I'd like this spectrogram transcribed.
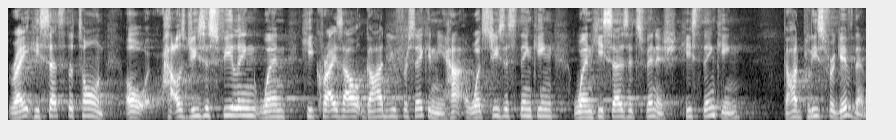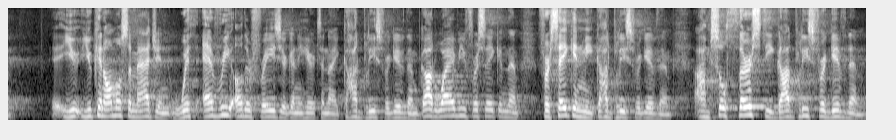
right? He sets the tone. Oh, how's Jesus feeling when he cries out, God, you've forsaken me? How, what's Jesus thinking when he says it's finished? He's thinking, God, please forgive them. You, you can almost imagine with every other phrase you're going to hear tonight God, please forgive them. God, why have you forsaken them? Forsaken me. God, please forgive them. I'm so thirsty. God, please forgive them.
